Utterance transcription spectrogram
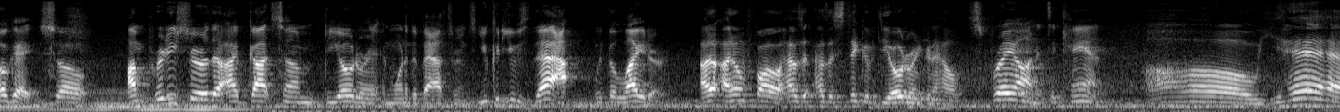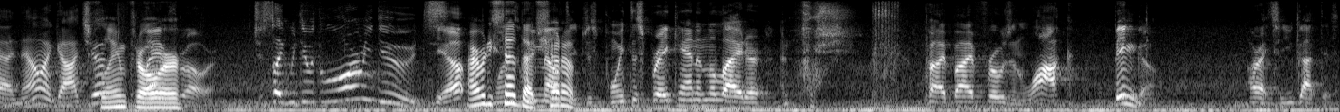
Okay, so I'm pretty sure that I've got some deodorant in one of the bathrooms. You could use that with the lighter. I, I don't follow. How's, it, how's a stick of deodorant gonna help? Spray on, it's a can. Oh, yeah. Now I gotcha. Flamethrower. Flamethrower. Just like we did with the little army dudes. Yep. I already ones said that, shut melted. up. Just point the spray can in the lighter and whoosh. Bye bye, frozen lock. Bingo. All right, so you got this.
